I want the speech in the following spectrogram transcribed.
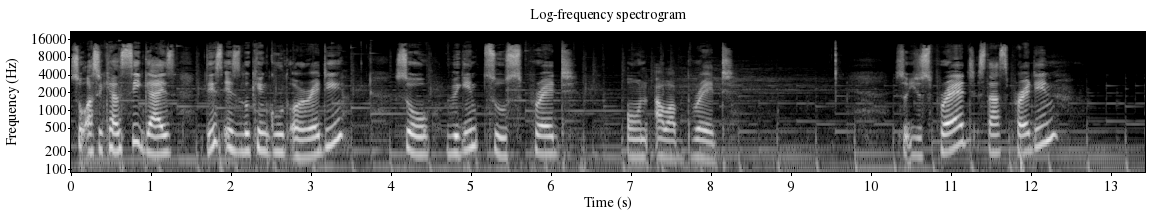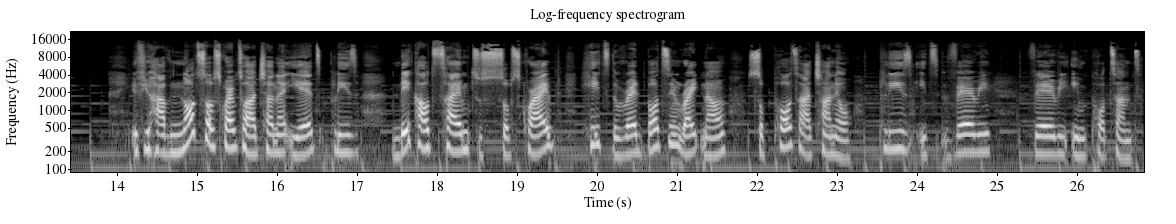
So as you can see guys this is looking good already. So we begin to spread on our bread. So you spread start spreading. If you have not subscribed to our channel yet please make out time to subscribe. Hit the red button right now. Support our channel. Please it's very very important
